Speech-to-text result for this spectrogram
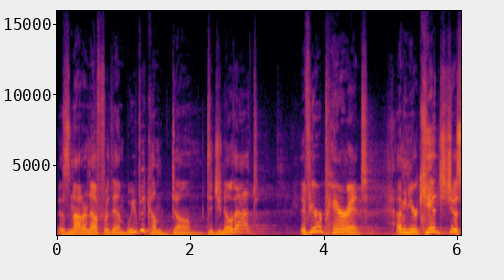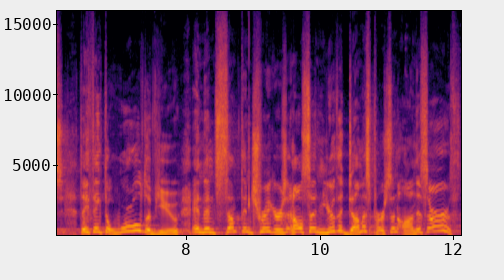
is not enough for them. We become dumb. Did you know that? If you're a parent, I mean, your kids just, they think the world of you, and then something triggers, and all of a sudden, you're the dumbest person on this earth.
